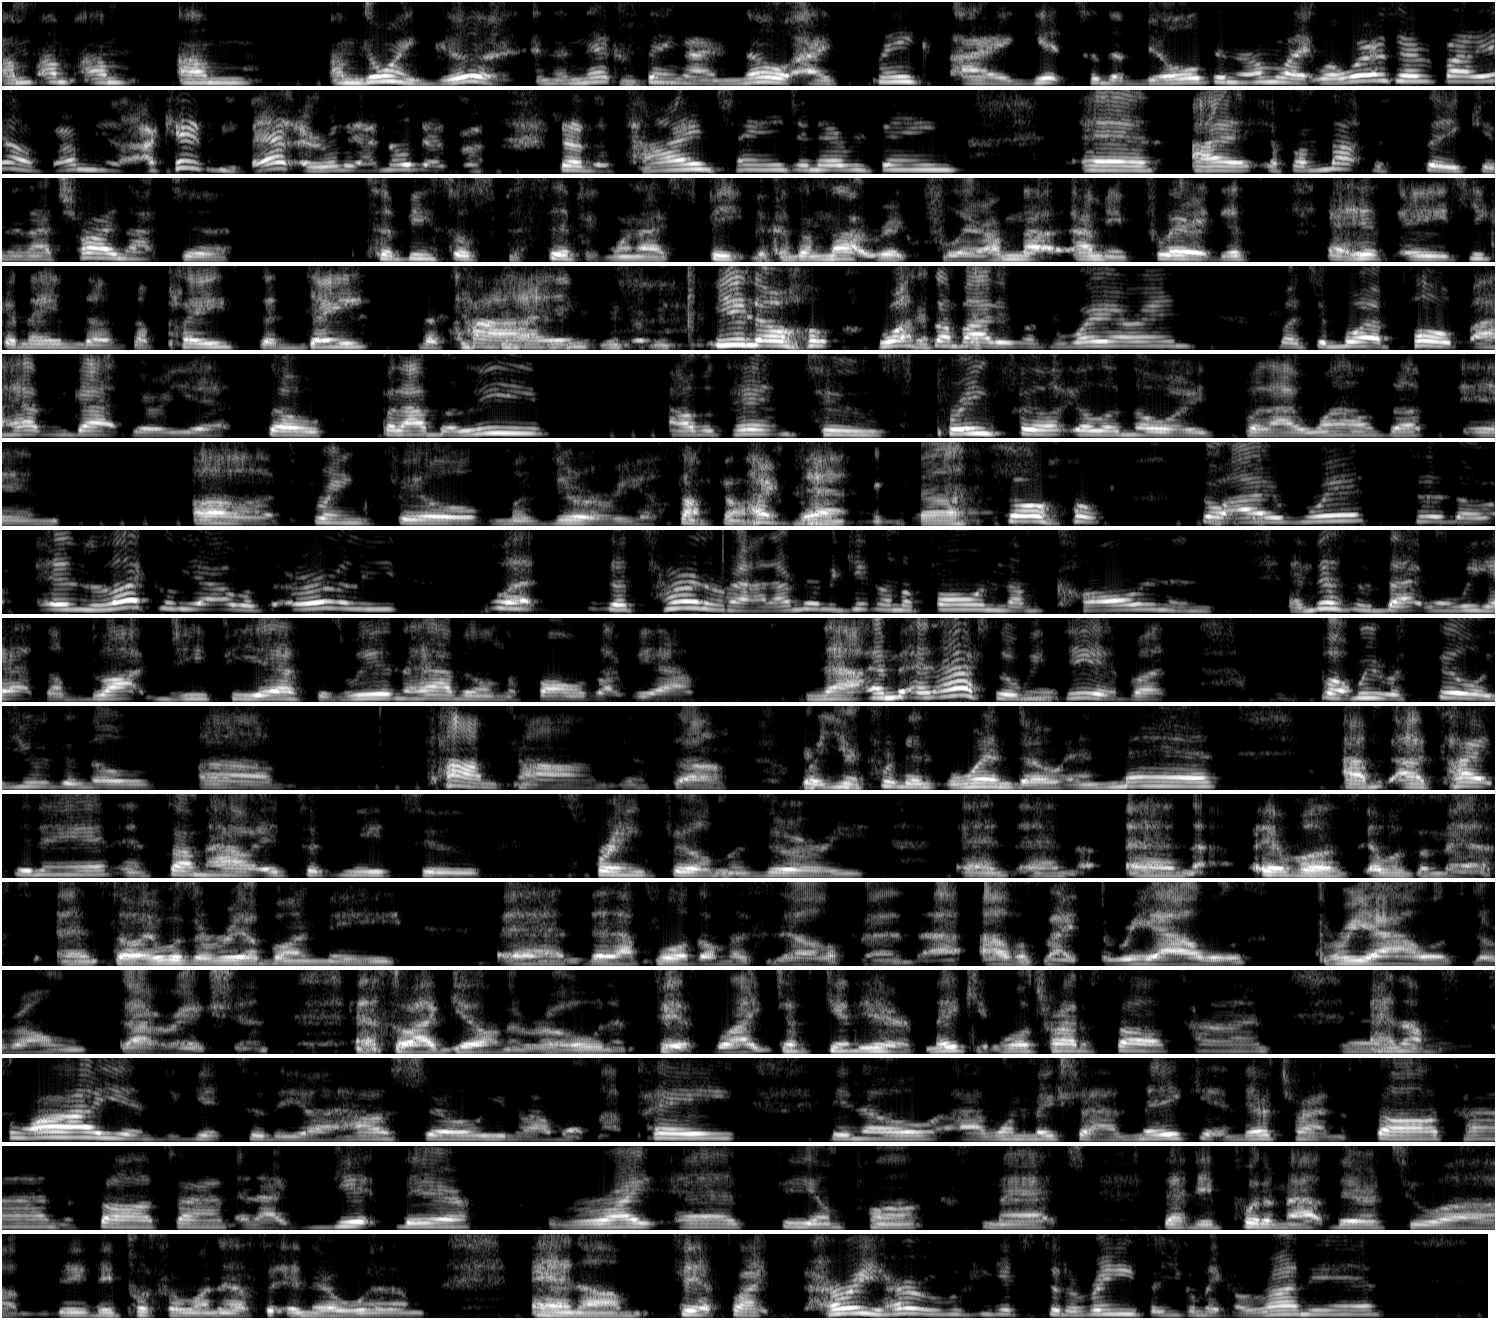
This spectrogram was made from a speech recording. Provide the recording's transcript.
I'm I'm I'm I'm I'm doing good. And the next mm-hmm. thing I know, I think I get to the building and I'm like, well, where's everybody else? I mean, I can't be that early. I know there's a there's a time change and everything. And I, if I'm not mistaken, and I try not to to be so specific when I speak because I'm not Ric Flair. I'm not, I mean, Flair at this at his age, he can name the the place, the date, the time, you know, what somebody was wearing but your boy Pope, I haven't got there yet. So, but I believe I was heading to Springfield, Illinois, but I wound up in uh, Springfield, Missouri, or something like oh that. Oh so, so I went to the, and luckily I was early, but the turnaround. I remember getting on the phone and I'm calling, and and this is back when we had the block GPSs. We didn't have it on the phones like we have now, and, and actually we did, but but we were still using those um, TomToms and stuff where you put in the window. And man, I, I, typed it in, and somehow it took me to Springfield, Missouri, and and and it was it was a mess. And so it was a rib on me, and that I pulled on myself, and I, I was like three hours three hours the wrong direction. And so I get on the road and fist like, just get here, make it. We'll try to stall time. Yeah. And I'm flying to get to the uh, house show. You know, I want my pay. You know, I want to make sure I make it. And they're trying to stall time and stall time. And I get there right as CM Punk's match that they put him out there to uh, they, they put someone else in there with him. And um Fitz like, hurry, hurry, we can get you to the ring so you can make a run in.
